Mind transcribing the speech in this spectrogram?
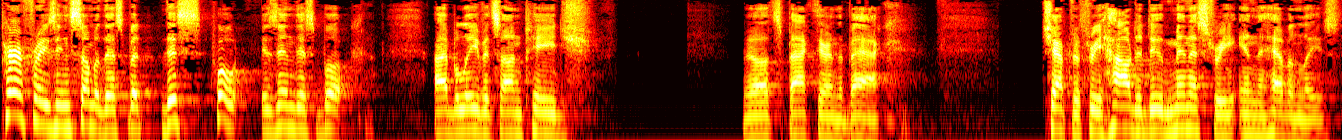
paraphrasing some of this, but this quote is in this book. I believe it's on page, well, it's back there in the back. Chapter 3, How to Do Ministry in the Heavenlies.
